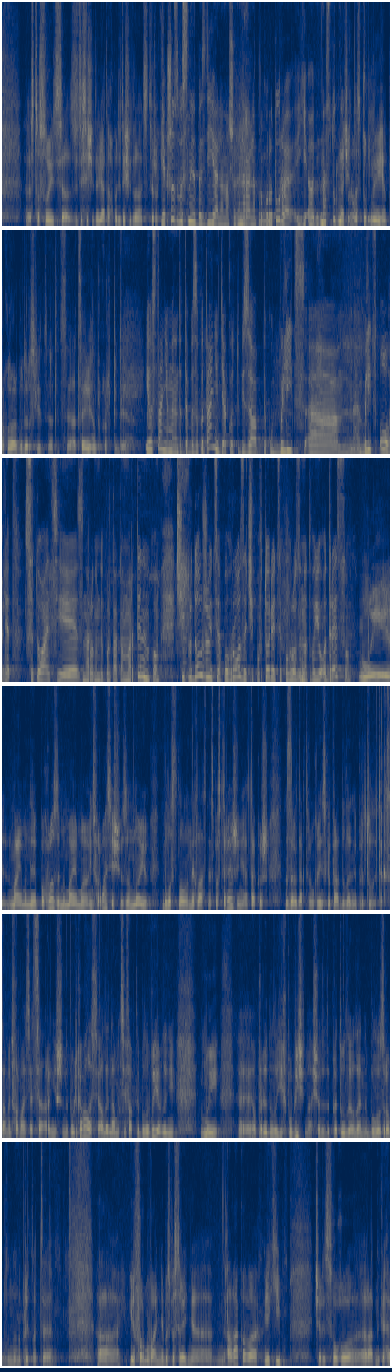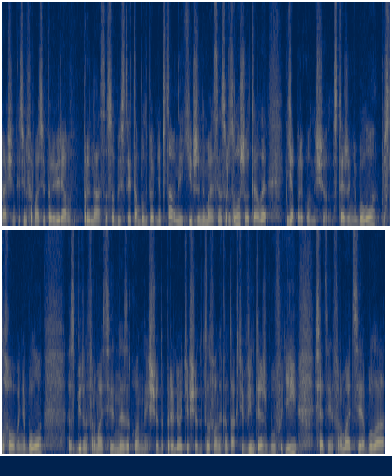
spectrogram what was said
стосується з 2009 по 2012 роки. Якщо з весни бездіяльна наша Генеральна прокуратура, е, наступний Значить, крок. наступний генпрокурор буде розслідувати це, а цей генпрокурор піде. І останнє в мене до тебе запитання. Дякую тобі за таку бліц, е, бліц огляд ситуації з народним депутатом Мартиненком. Чи продовжуються погрози, чи повторюються погрози на твою адресу? Ми маємо не погрози, ми маємо інформацію, що за мною було встановлено негласне спостереження, а також за редактором Української правди Оленою Притули. Така сама інформація ця раніше не публікувалася, але нам ці факти були виявлені. Ми е, оприлюднили їх публічно. А щодо притули Олени було зроблено, наприклад, е, інформування безпосередньо Авакова, який через свого радника Геращенка цю інформацію перевіряв при нас особисто. І там були певні обставини, які вже немає сенсу розголошувати. Але я переконаний, що стеження було, прослуховування було, збір інформації незаконний щодо перельотів, щодо телефонних контактів. Він теж був, і вся ця інформація була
